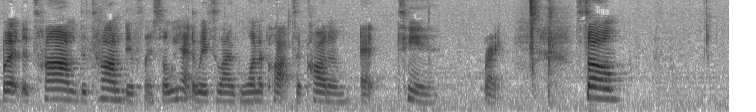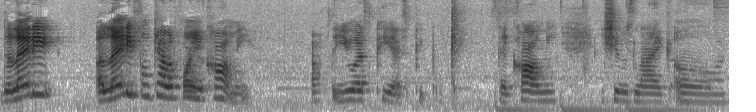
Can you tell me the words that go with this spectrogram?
but the time the time difference so we had to wait till like one o'clock to call them at 10 right so the lady, a lady from California called me off the USPS people. They called me and she was like, um,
